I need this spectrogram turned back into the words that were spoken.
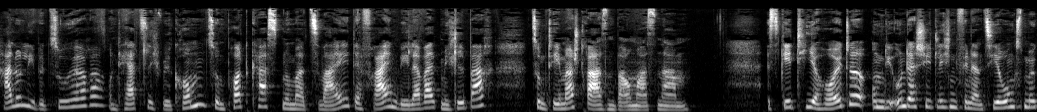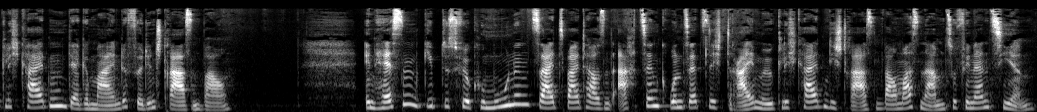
Hallo liebe Zuhörer und herzlich willkommen zum Podcast Nummer 2 der Freien Wählerwald Michelbach zum Thema Straßenbaumaßnahmen. Es geht hier heute um die unterschiedlichen Finanzierungsmöglichkeiten der Gemeinde für den Straßenbau. In Hessen gibt es für Kommunen seit 2018 grundsätzlich drei Möglichkeiten, die Straßenbaumaßnahmen zu finanzieren.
